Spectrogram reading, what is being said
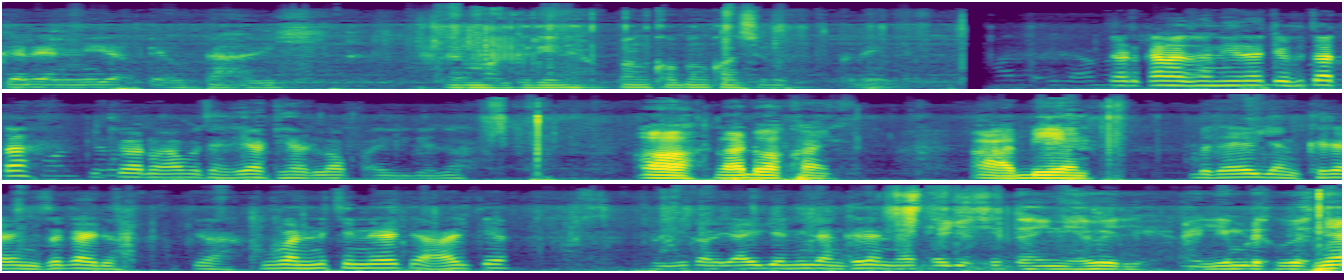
ઘરે નિરાતે ઉતારી ઘરમાં ગરીને પંખો પંખો શરૂ કરીને. તડકાના જો નિરાતે ઉતા હતા. ટીચરમાં આ બધા રેઠ રેઠ લોપ આવી ગયા હા લાડવા ખાઈ આ બેન. બધા આવી ગયા ને ઘરે આવીને જગાડ્યો. કે ભગવાન નીચે નિરાતે હાલ કે. નીકળી આવી ગયા નીલા ઘરે ના થઈ ગયો સીધા એની હવેલી. અહીં લીમડે હોય ને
